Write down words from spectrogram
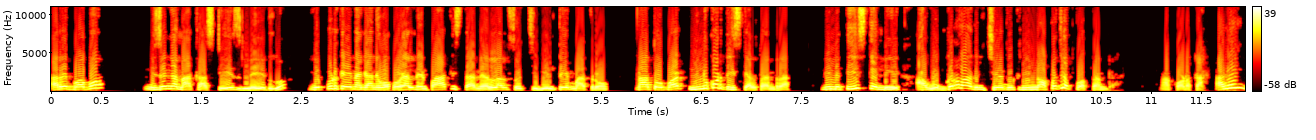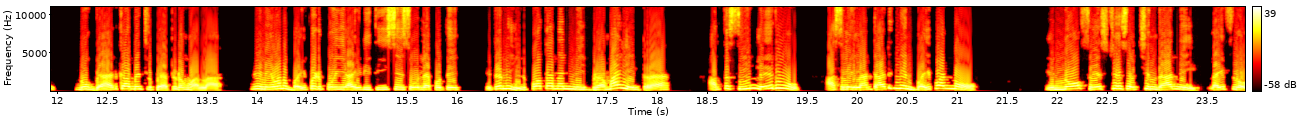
అరే బాబు నిజంగా నాకు ఆ స్టేజ్ లేదు. ఎప్పటికైనా కానీ ఒకవేళ నేను పాకిస్తాన్ వెళ్ళాల్సి వచ్చి వెళ్తే మాత్రం నాతో పాటు నిన్ను కూడా తీసుకెళ్తాను రా నిన్ను తీసుకెళ్ళి ఆ ఉగ్రవాదుల చేతులకు నిన్ను అప్పచెప్పోతాను రా నా కొడక. అరే నువ్వు బ్యాడ్ కామెంట్లు పెట్టడం వల్ల నేనేమైనా భయపడిపోయి ఐడి తీసేసో లేకపోతే ఇటని వెళ్ళిపోతానని నీ భ్రమ ఏంట్రా? అంత సీన్ లేదు. అసలు ఇలాంటి వాటికి నేను భయపడను. ఎన్నో ఫేస్ చేసి వచ్చిన దాన్ని లైఫ్లో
